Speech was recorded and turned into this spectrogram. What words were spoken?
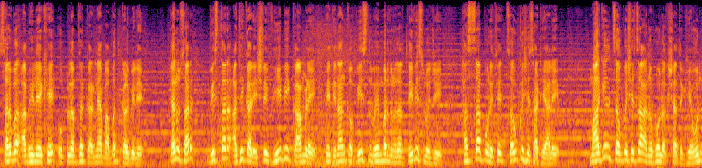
सर्व अभिलेखे उपलब्ध करण्याबाबत कळविले. त्यानुसार विस्तार अधिकारी श्री व्ही बी कांबळे हे दिनांक वीस नोव्हेंबर दोन हजार तेवीस रोजी हस्सापूर येथे चौकशीसाठी आले. मागील चौकशीचा अनुभव लक्षात घेऊन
